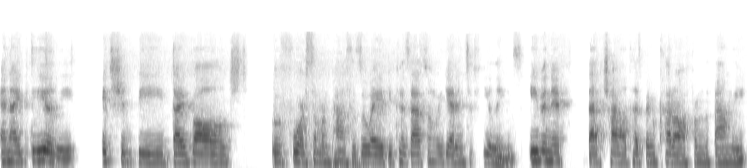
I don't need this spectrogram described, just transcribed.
and ideally, it should be divulged before someone passes away because that's when we get into feelings, even if that child has been cut off from the family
